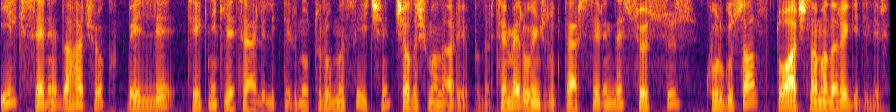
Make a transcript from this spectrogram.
İlk sene daha çok belli teknik yeterliliklerin oturulması için çalışmalar yapılır. Temel oyunculuk derslerinde sözsüz kurgusal doğaçlamalara gidilir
